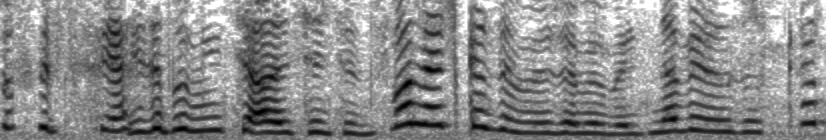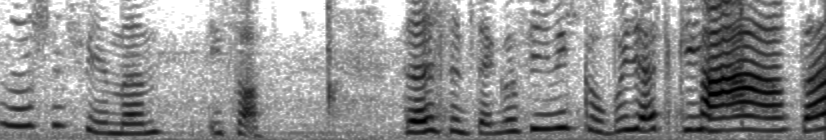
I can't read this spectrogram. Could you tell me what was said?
Subskrypcje. Nie zapomnijcie o cięciu dzwoneczka, żeby, żeby być na bieżąco z każdym naszym filmem. I co? Do następnego filmiku, buziaczki! Pa! Pa!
